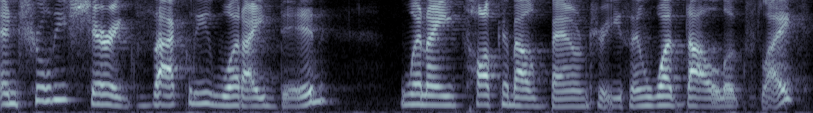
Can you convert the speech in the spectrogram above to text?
and truly share exactly what I did when I talk about boundaries and what that looks like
